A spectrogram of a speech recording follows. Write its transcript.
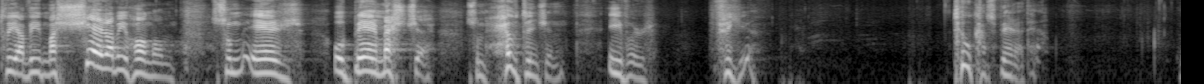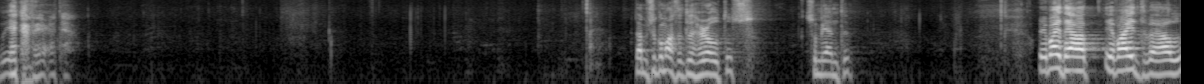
tror jeg vi marsjere vi honom som er og ber merke som høvdingen i vår frie. Du kan spere det. Og jeg kan være det. De som kom alltid til Herodos, som jente. Og jeg vet, at, jeg vet vel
